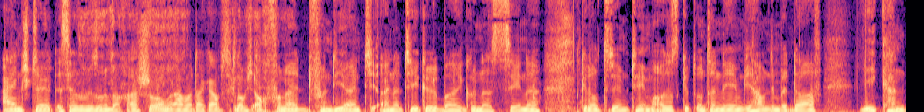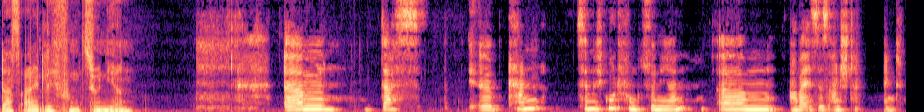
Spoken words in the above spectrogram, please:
einstellt, ist ja sowieso eine Überraschung, aber da gab es, glaube ich, auch von, von dir einen Artikel bei Gründerszene genau zu dem Thema. Also es gibt Unternehmen, die haben den Bedarf. Wie kann das eigentlich funktionieren? Ähm, das äh, kann ziemlich gut funktionieren, ähm, aber es ist anstrengend,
